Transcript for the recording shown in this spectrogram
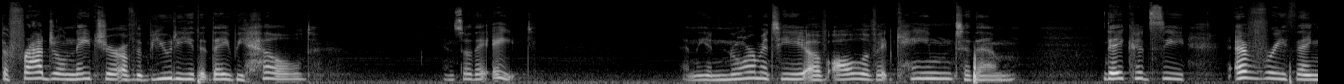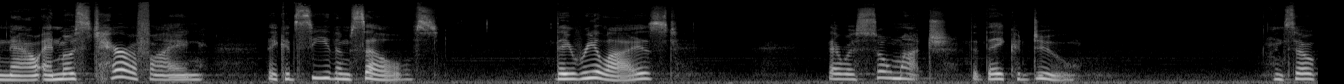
the fragile nature of the beauty that they beheld. And so they ate. And the enormity of all of it came to them. They could see everything now, and most terrifying, they could see themselves. They realized there was so much that they could do. And so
